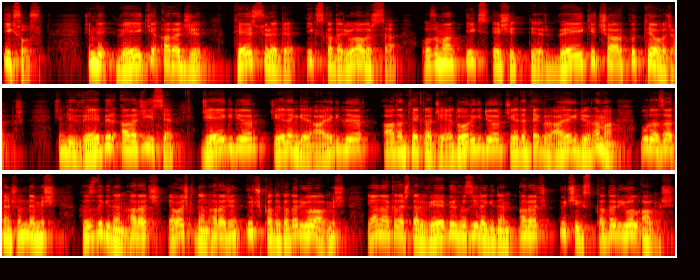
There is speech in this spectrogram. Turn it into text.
X olsun. Şimdi V2 aracı T sürede X kadar yol alırsa o zaman X eşittir V2 çarpı T olacaktır. Şimdi V1 aracı ise C'ye gidiyor. C'den geri A'ya gidiyor. A'dan tekrar C'ye doğru gidiyor. C'den tekrar A'ya gidiyor ama burada zaten şunu demiş. Hızlı giden araç yavaş giden aracın 3 katı kadar yol almış. Yani arkadaşlar V1 hızıyla giden araç 3x kadar yol almış.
